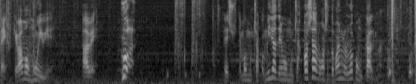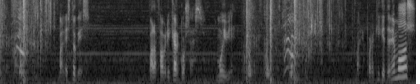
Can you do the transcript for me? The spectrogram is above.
Venga, que vamos muy bien. A ver. Eso, tenemos mucha comida, tenemos muchas cosas. Vamos a tomárnoslo con calma. Vale, ¿esto qué es? Para fabricar cosas. Muy bien. Vale, por aquí que tenemos.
